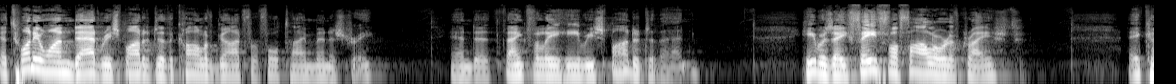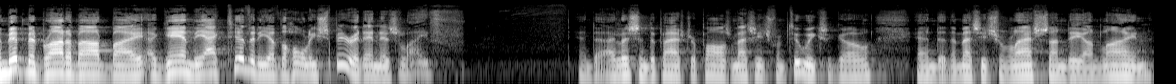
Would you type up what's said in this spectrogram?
At 21, Dad responded to the call of God for full time ministry. And uh, thankfully, he responded to that. He was a faithful follower of Christ, a commitment brought about by, again, the activity of the Holy Spirit in his life. And uh, I listened to Pastor Paul's message from two weeks ago and uh, the message from last Sunday online.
